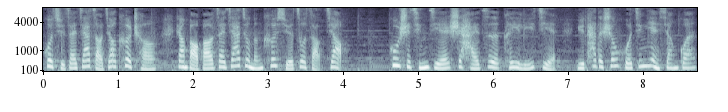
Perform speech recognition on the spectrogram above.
获取在家早教课程，让宝宝在家就能科学做早教。故事情节是孩子可以理解，与他的生活经验相关。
